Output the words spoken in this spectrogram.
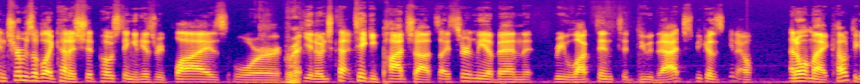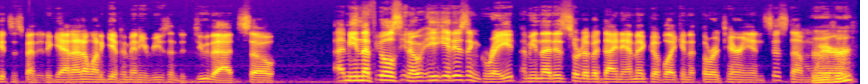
in terms of like kind of shit posting in his replies or Right. you know just kind of taking pot shots, I certainly have been reluctant to do that just because you know I don't want my account to get suspended again. I don't want to give him any reason to do that. So, I mean, that feels, you know, it, it isn't great. I mean, that is sort of a dynamic of like an authoritarian system where Mhm.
